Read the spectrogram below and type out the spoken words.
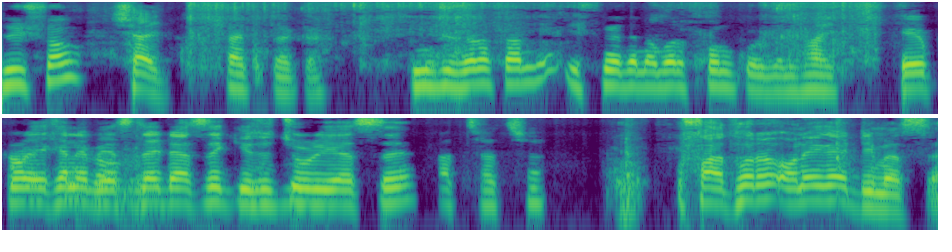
দুইশো ষাট। ষাট টাকা। নিচে যারা চান স্ক্রিনে নাম্বারে ফোন করবেন ভাই। এরপর এখানে ব্রেসলেট আছে কিছু চুড়ি আছে। আচ্ছা আচ্ছা। পাথরের অনেক আইটেম আছে।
